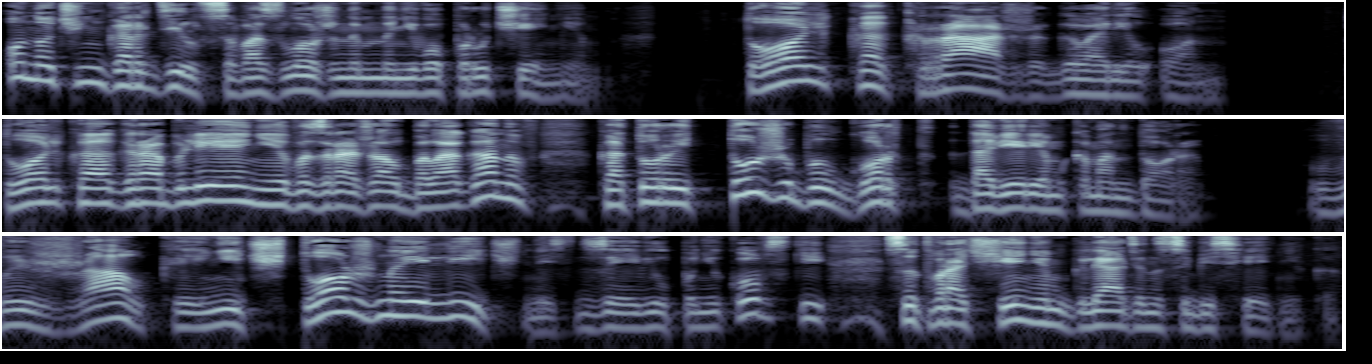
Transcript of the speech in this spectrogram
Он очень гордился возложенным на него поручением. «Только кража», — говорил он. «Только ограбление», — возражал Балаганов, который тоже был горд доверием командора. «Вы жалкая, ничтожная личность», — заявил Паниковский с отвращением, глядя на собеседника.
